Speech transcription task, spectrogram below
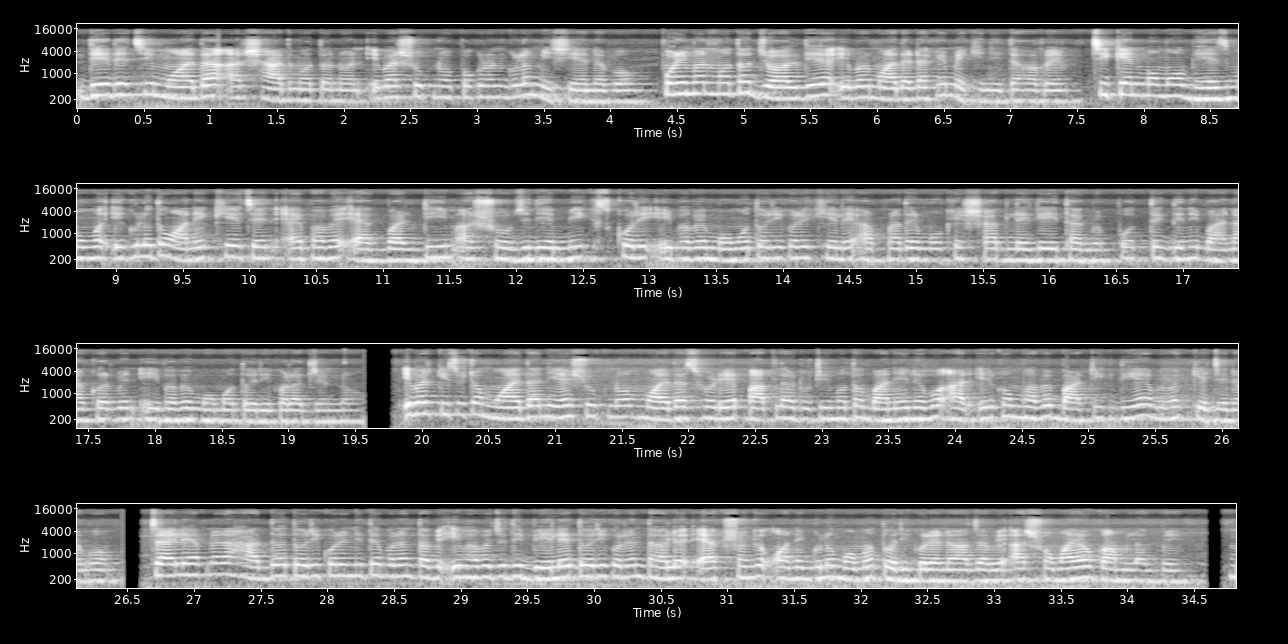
দিয়ে দিচ্ছি ময়দা আর স্বাদ মতো নুন। এবার শুকনো উপকরণগুলো মিশিয়ে নেব। পরিমাণ মতো জল দিয়ে এবার ময়দাটাকে মেখে নিতে হবে। চিকেন মোমো, ভেজ মোমো, এগুলো তো অনেক খেয়েছেন। এভাবে একবার ডিম আর সবজি দিয়ে মিক্স করে এইভাবে মোমো তৈরি করে খেলে আপনাদের মুখের স্বাদ লেগেই থাকবে। প্রত্যেক দিনই বায়না করবেন এইভাবে মোমো তৈরি করার জন্য। এবার কিছুটা ময়দা নিয়ে শুকনো ময়দা ছড়িয়ে পাতলা রুটির মতো বানিয়ে নেব আর এরকমভাবে বাটিক দিয়ে এভাবে কেটে নেব। চাইলে আপনারা হাত দেওয়া তৈরি করে নিতে পারেন, তবে এভাবে যদি বেলে তৈরি করেন, তাহলে একসঙ্গে অনেকগুলো মোমো তৈরি করে নেওয়া যাবে আর সময়ও কম লাগবে।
